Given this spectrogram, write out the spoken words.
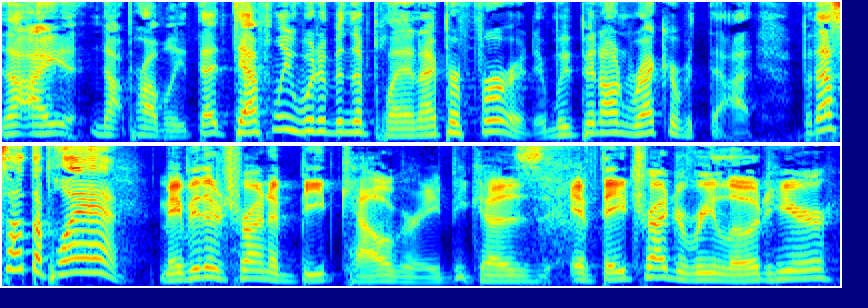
No, I not probably. That definitely would have been the plan. I prefer it, and we've been on record with that. But that's not the plan. Maybe they're trying to beat Calgary because if they tried to reload here,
